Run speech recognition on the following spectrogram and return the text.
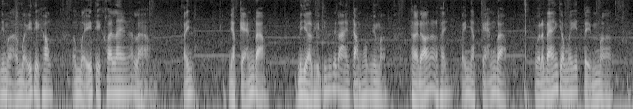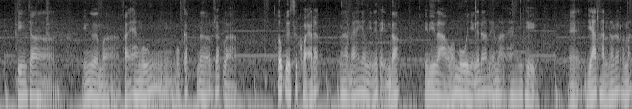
nhưng mà ở Mỹ thì không. Ở Mỹ thì khoai lang á, là phải nhập cảng vào. Bây giờ thì chứ không biết ai trồng không nhưng mà thời đó là phải phải nhập cảng vào. Và nó bán cho mấy cái tiệm mà chuyên cho những người mà phải ăn uống một cách ờ, rất là tốt cho sức khỏe đó. Nó bán trong những cái tiệm đó. Thì đi vào mua những cái đó để mà ăn thì ờ, giá thành nó rất là mắc.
